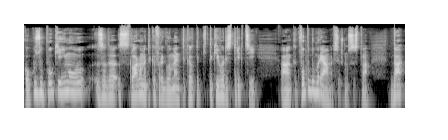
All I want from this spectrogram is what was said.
Колко злополуки е имало, за да слагаме такъв регламент, такъв, такива рестрикции? А, какво подобряваме всъщност с това? Да,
